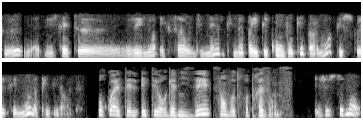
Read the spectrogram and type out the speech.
qu'il y a eu cette réunion extraordinaire qui n'a pas été convoquée par moi puisque c'est moi la présidente. Pourquoi a-t-elle été organisée sans votre présence? Justement,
